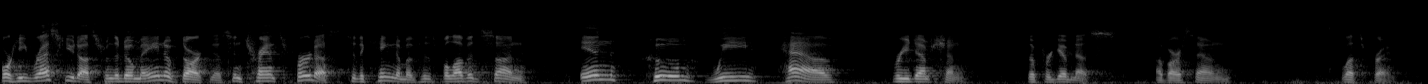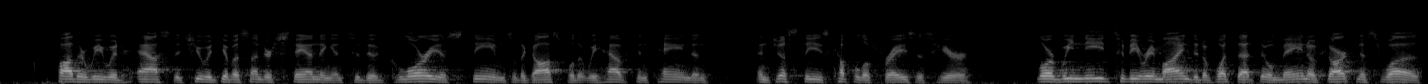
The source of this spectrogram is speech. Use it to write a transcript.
For he rescued us from the domain of darkness and transferred us to the kingdom of his beloved Son, in whom we have redemption the forgiveness of our sins. Let's pray. Father, we would ask that you would give us understanding into the glorious themes of the gospel that we have contained in, in just these couple of phrases here. Lord, we need to be reminded of what that domain of darkness was,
